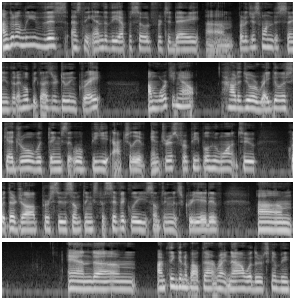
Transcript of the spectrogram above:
I'm going to leave this as the end of the episode for today, um, but I just wanted to say that I hope you guys are doing great. I'm working out how to do a regular schedule with things that will be actually of interest for people who want to quit their job, pursue something specifically, something that's creative. Um, and um, I'm thinking about that right now, whether it's going to be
